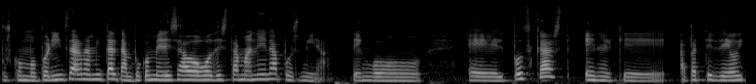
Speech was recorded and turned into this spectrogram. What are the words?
pues como por Instagram y tal, tampoco me desahogo de esta manera, pues mira, tengo el podcast en el que a partir de hoy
